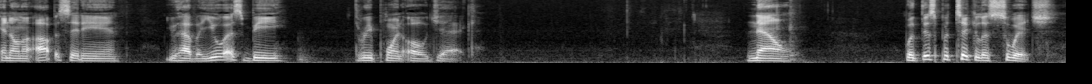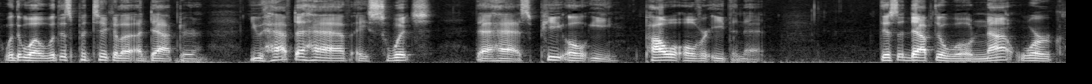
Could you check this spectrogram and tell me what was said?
And on the opposite end, you have a USB 3.0 jack. Now, with this particular switch, with well, with this particular adapter, you have to have a switch that has PoE, power over Ethernet. This adapter will not work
